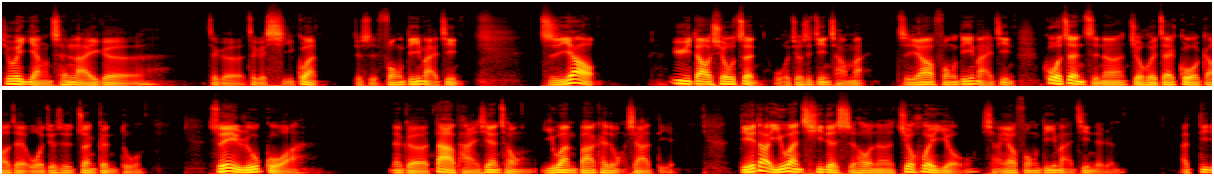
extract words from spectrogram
就会养成来一个这个这个习惯，就是逢低买进，只要遇到修正，我就是进场买，只要逢低买进，过阵子呢就会再过高，再我就是赚更多，所以如果啊。那个大盘现在从一万八开始往下跌，跌到一万七的时候呢，就会有想要逢低买进的人啊。跌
